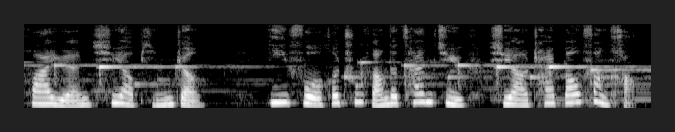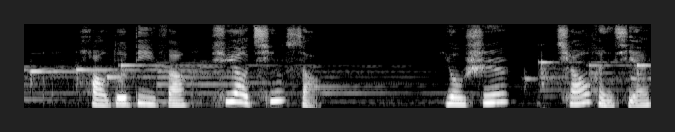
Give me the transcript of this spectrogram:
花园需要平整，衣服和厨房的餐具需要拆包放好，好多地方需要清扫。有时，乔很闲，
